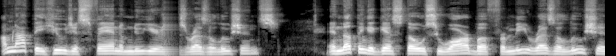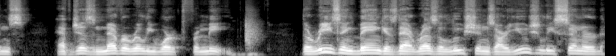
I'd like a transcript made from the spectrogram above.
I'm not the hugest fan of New Year's resolutions, and nothing against those who are, but for me, resolutions have just never really worked for me. The reason being is that resolutions are usually centered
